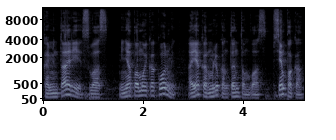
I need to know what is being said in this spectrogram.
комментарии с вас. Меня помойка кормит, а я кормлю контентом вас. Всем пока.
